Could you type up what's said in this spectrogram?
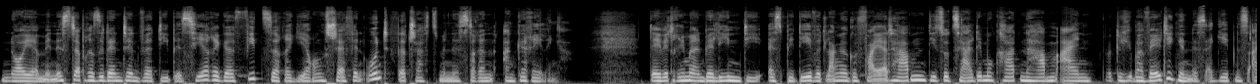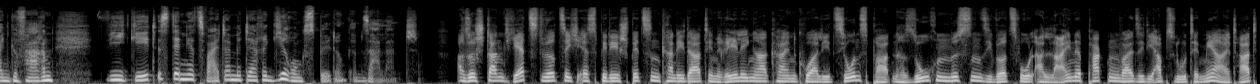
Neue Ministerpräsidentin wird die bisherige Vizeregierungschefin und Wirtschaftsministerin Anke Rehlinger. David Riemer in Berlin, die SPD wird lange gefeiert haben. Die Sozialdemokraten haben ein wirklich überwältigendes Ergebnis eingefahren. Wie geht es denn jetzt weiter mit der Regierungsbildung im Saarland? Also Stand jetzt wird sich SPD-Spitzenkandidatin Rehlinger keinen Koalitionspartner suchen müssen. Sie wird es wohl alleine packen, weil sie die absolute Mehrheit hat.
